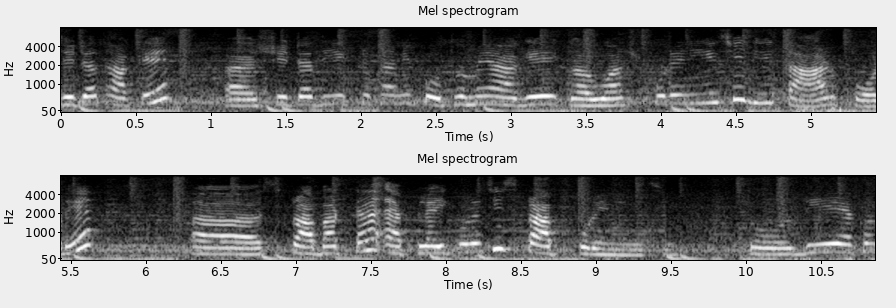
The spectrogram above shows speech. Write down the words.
যেটা থাকে সেটা দিয়ে একটুখানি প্রথমে আগে ওয়াশ করে নিয়েছি, দিয়ে তারপরে স্ক্রাবারটা অ্যাপ্লাই করেছি স্ক্রাব করে নিয়েছি। তো দিয়ে এখন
